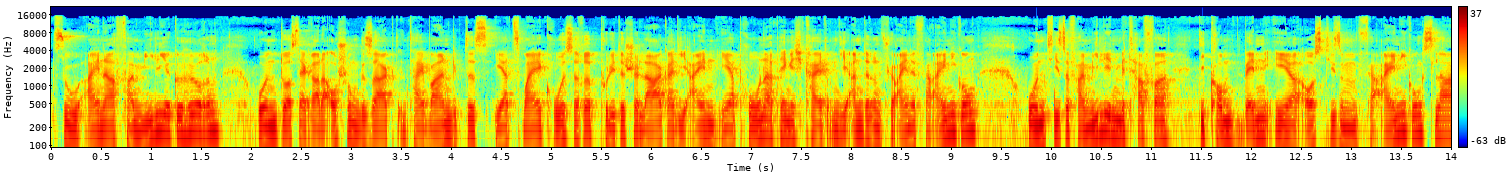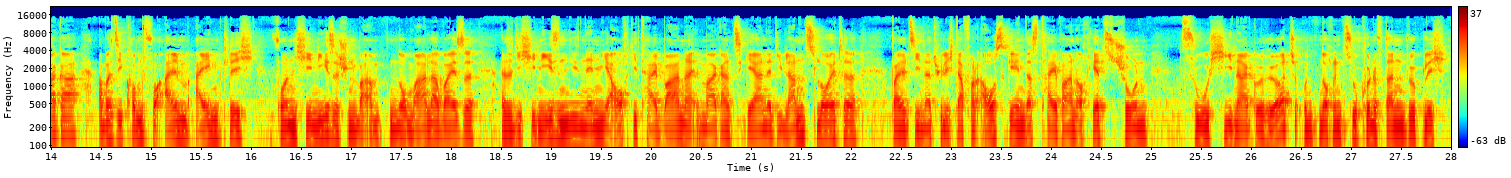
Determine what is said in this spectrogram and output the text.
zu einer Familie gehören. Und du hast ja gerade auch schon gesagt, in Taiwan gibt es eher zwei größere politische Lager, die einen eher pro Unabhängigkeit und die anderen für eine Vereinigung. Und diese Familienmetapher, die kommt, wenn eher aus diesem Vereinigungslager, aber sie kommt vor allem eigentlich von chinesischen Beamten normalerweise. Also die Chinesen, die nennen ja auch die Taiwaner immer ganz gerne die Landsleute, weil sie natürlich davon ausgehen, dass Taiwan auch jetzt schon zu China gehört und noch in Zukunft dann wirklich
